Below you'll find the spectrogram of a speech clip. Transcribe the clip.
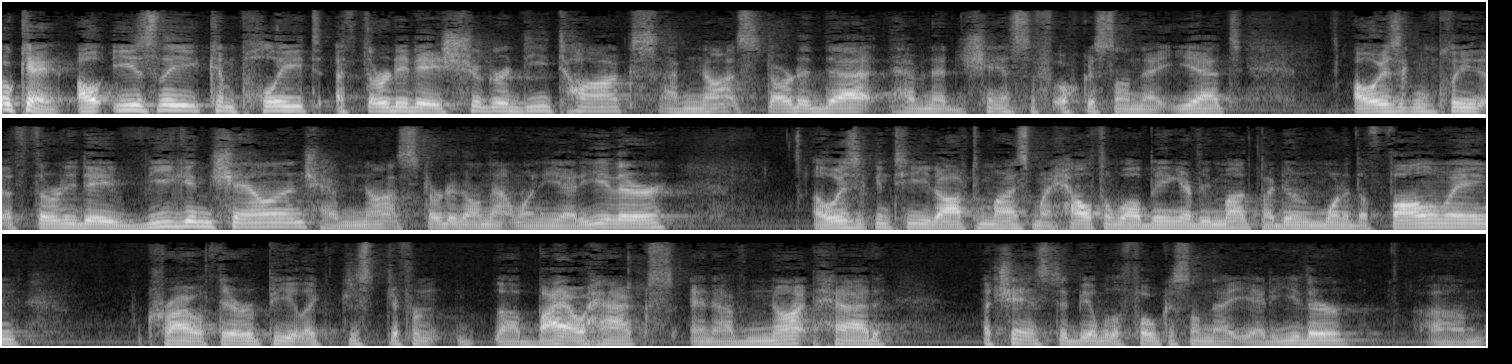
Okay, I'll easily complete a 30 day sugar detox. I've not started that, haven't had a chance to focus on that yet. Always complete a 30 day vegan challenge. Have not started on that one yet either. Always continue to optimize my health and well being every month by doing one of the following cryotherapy, like just different uh, biohacks, and I've not had a chance to be able to focus on that yet either. Um,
